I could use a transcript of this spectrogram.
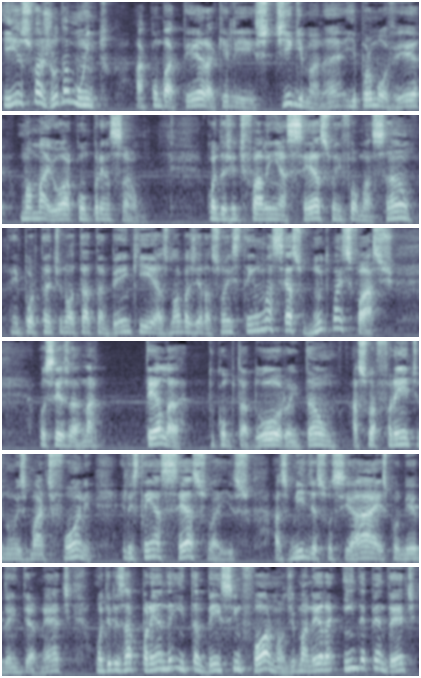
E isso ajuda muito a combater aquele estigma né, e promover uma maior compreensão. Quando a gente fala em acesso à informação, é importante notar também que as novas gerações têm um acesso muito mais fácil. Ou seja, na tela do computador ou então à sua frente num smartphone, eles têm acesso a isso, às mídias sociais, por meio da internet, onde eles aprendem e também se informam de maneira independente,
